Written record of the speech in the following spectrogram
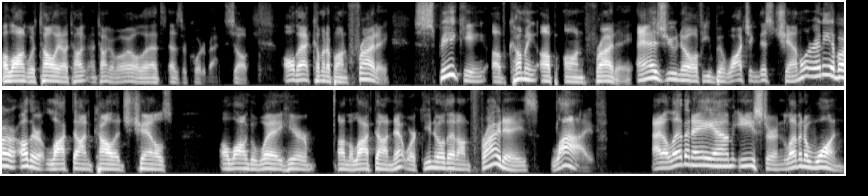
along with Taulia Tagovailoa as, as their quarterback. So all that coming up on Friday. Speaking of coming up on Friday, as you know, if you've been watching this channel or any of our other Locked On College channels along the way here on the Locked On Network, you know that on Fridays live at 11 a.m. Eastern, 11 to 1,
